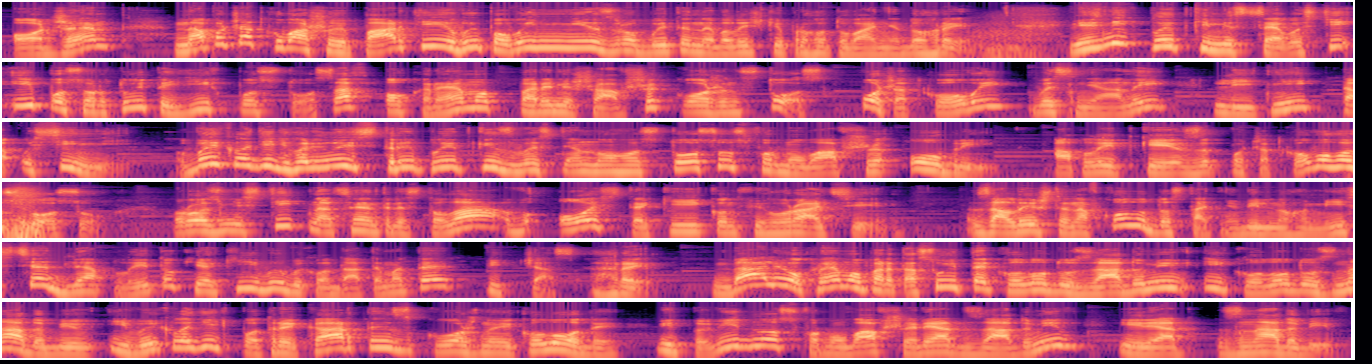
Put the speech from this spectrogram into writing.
Отже, на початку вашої партії ви повинні зробити невеличке приготування до гри. Візьміть плитки місцевості і посортуйте їх по стосах, окремо перемішавши кожен стос: початковий, весняний, літній та осінній. Викладіть горілиць три плитки з весняного стосу, сформувавши обрій, а плитки з початкового стосу розмістіть на центрі стола в ось такій конфігурації. Залиште навколо достатньо вільного місця для плиток, які ви викладатимете під час гри. Далі окремо перетасуйте колоду задумів і колоду знадобів і викладіть по три карти з кожної колоди, відповідно сформувавши ряд задумів і ряд знадобів.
